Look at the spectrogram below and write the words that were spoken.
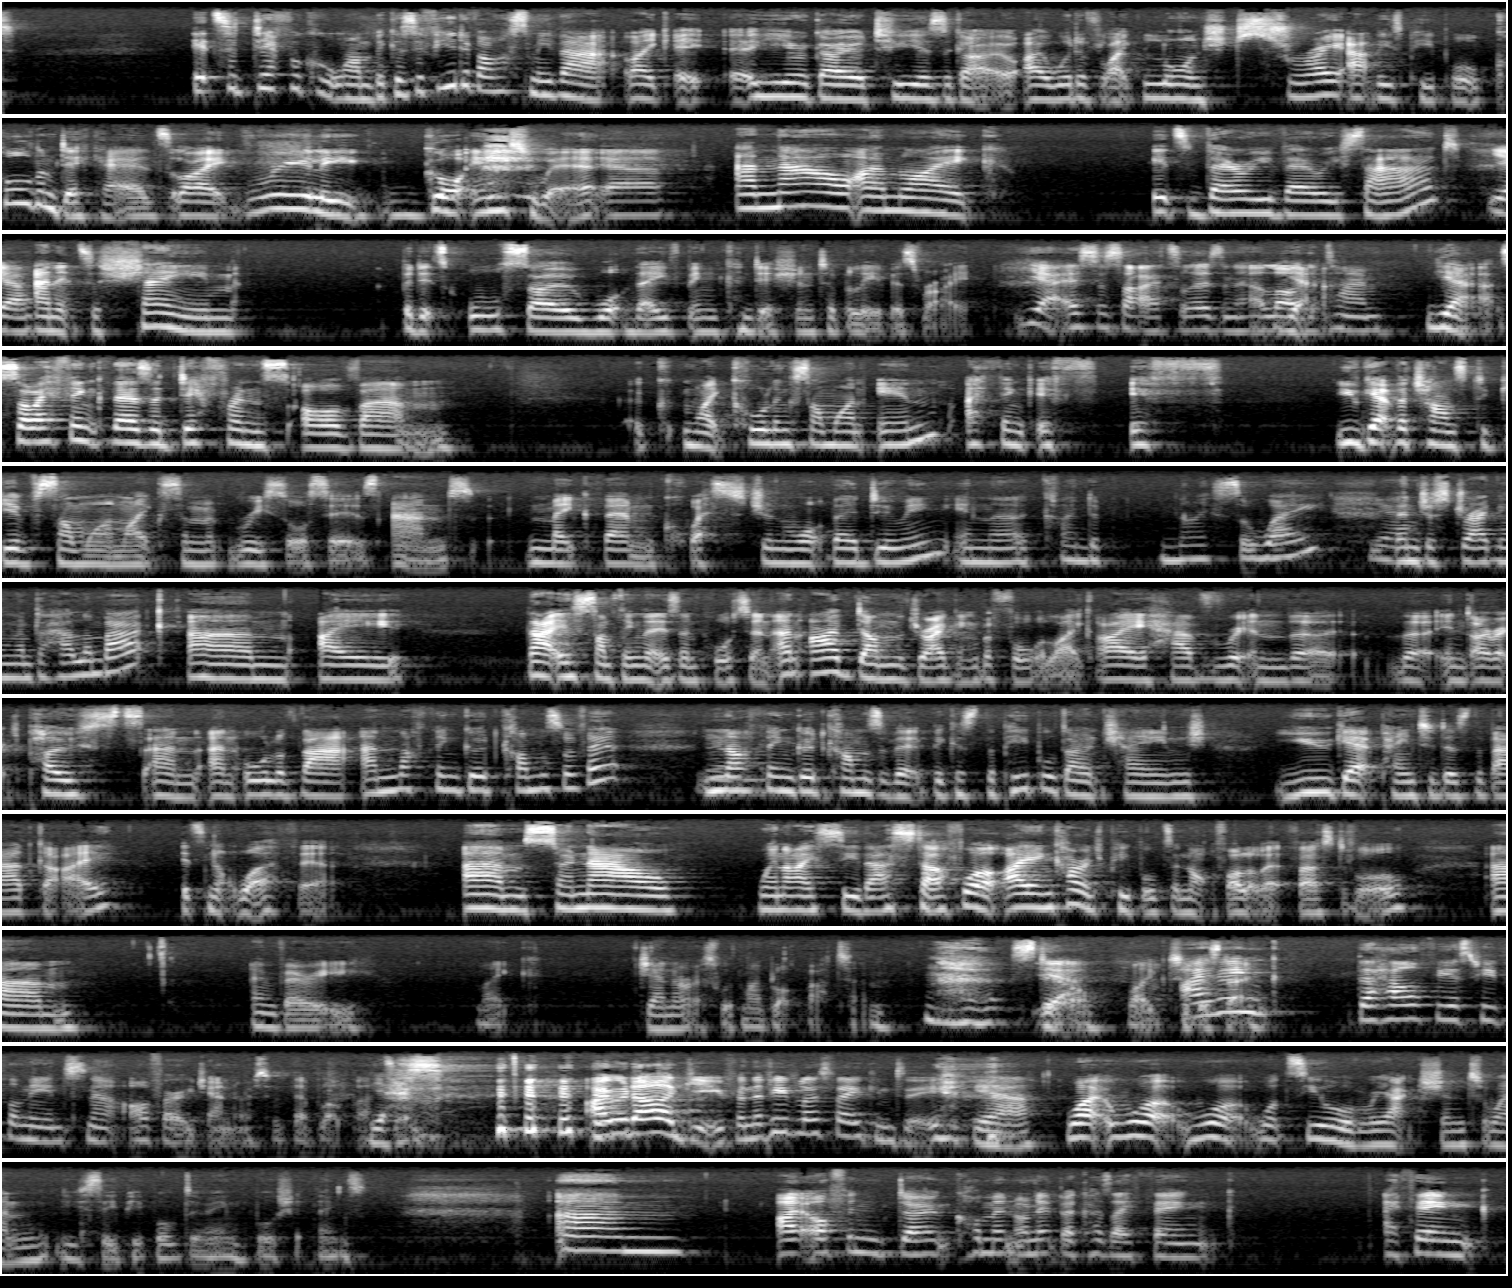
it's a difficult one because if you'd have asked me that like a, a year ago or two years ago, I would have like launched straight at these people, called them dickheads, like really got into it. yeah And now I'm like, it's very, very sad. Yeah. And it's a shame, but it's also what they've been conditioned to believe is right. yeah it's societal isn't it a lot Yeah. of the time Yeah. So I think there's a difference of um, like calling someone in. I think if if you get the chance to give someone like some resources and make them question what they're doing in a kind of nicer way Yeah. than just dragging them to hell and back. Um, I that is something that is important, and I've done the dragging before. Like I have written the the indirect posts and and all of that, and nothing good comes of it. Yeah. Nothing good comes of it because the people don't change. You get painted as the bad guy. It's not worth it. Um, so now, when I see that stuff, well, I encourage people to not follow it. First of all, um, I'm very like generous with my block button. Still, Yeah. like to i this think day. The healthiest people on the internet are very generous with their block button Yes. i would argue from the people i've spoken to yeah. What what what what's your reaction to when you see people doing bullshit things? Um, I often don't comment on it because I think, I think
